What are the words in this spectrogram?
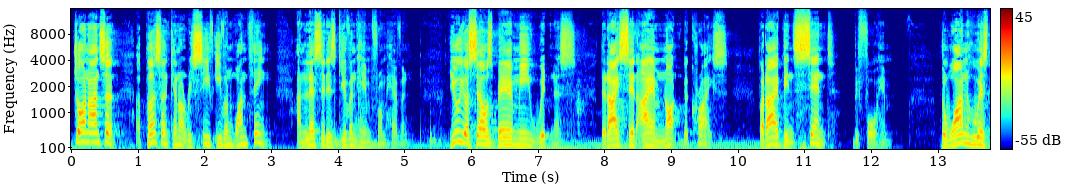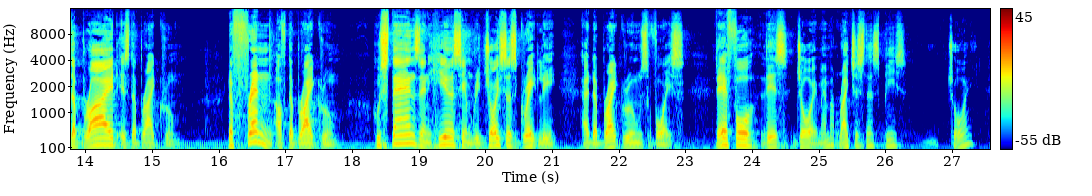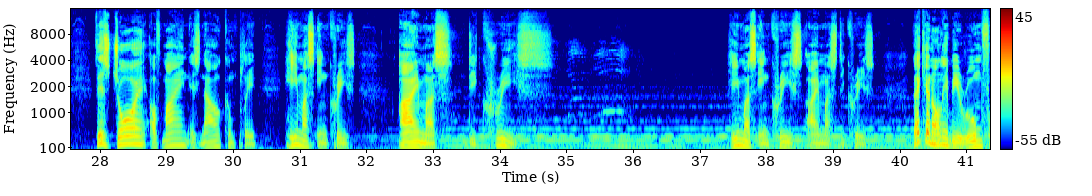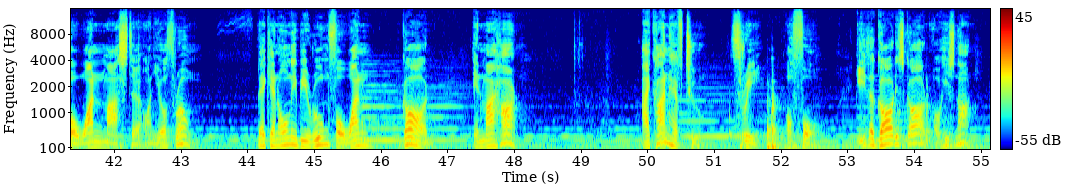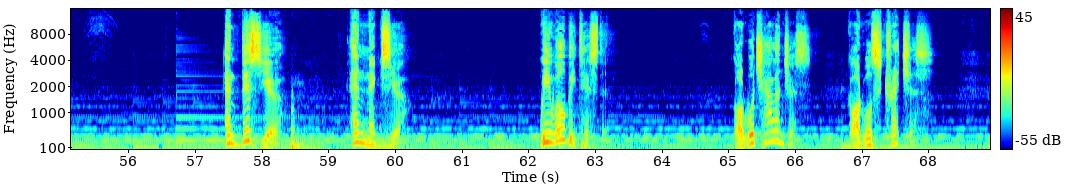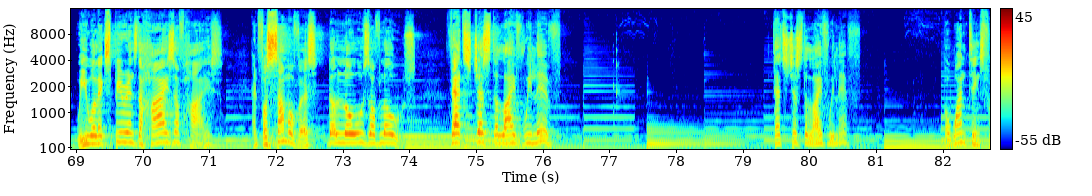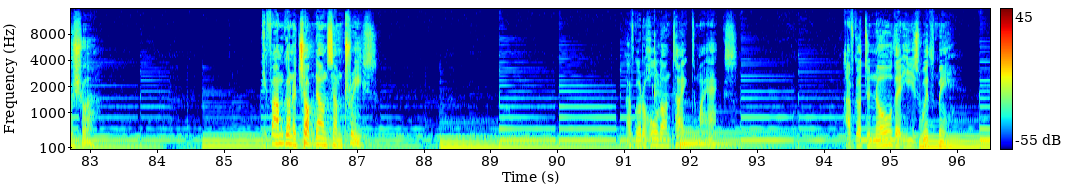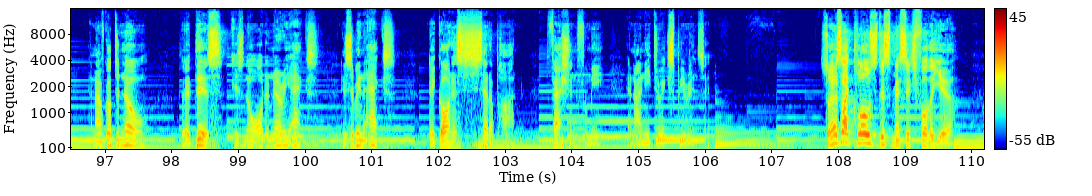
John answered, A person cannot receive even one thing unless it is given him from heaven. You yourselves bear me witness that I said, I am not the Christ, but I have been sent before him. The one who is the bride is the bridegroom. The friend of the bridegroom, who stands and hears him, rejoices greatly at the bridegroom's voice. Therefore, this joy, remember, righteousness, peace, joy. This joy of mine is now complete. He must increase, I must decrease. He must increase, I must decrease. There can only be room for one master on your throne. There can only be room for one God in my heart. I can't have two, three, or four. Either God is God or He's not. And this year and next year, we will be tested. God will challenge us, God will stretch us. We will experience the highs of highs, and for some of us, the lows of lows. That's just the life we live. That's just the life we live. But one thing's for sure if I'm going to chop down some trees, I've got to hold on tight to my axe. I've got to know that He's with me. And I've got to know that this is no ordinary axe. This has been axe that God has set apart, fashioned for me, and I need to experience it. So, as I close this message for the year,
